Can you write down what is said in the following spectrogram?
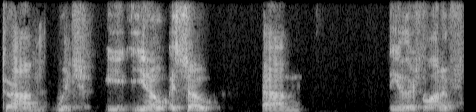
totally. um, which you know, so um, you know, there's a lot of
